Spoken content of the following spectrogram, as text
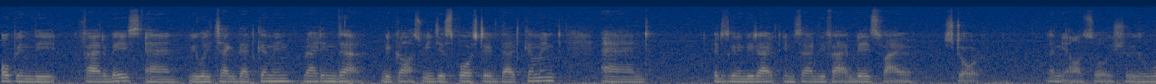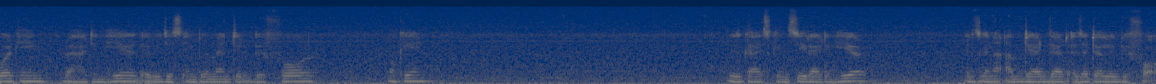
open the Firebase and we will check that comment right in there. Because we just posted that comment and it is going to be right inside the Firebase Firestore let me also show you working right in here that we just implemented before okay you guys can see right in here. It's gonna update that as I told you before.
